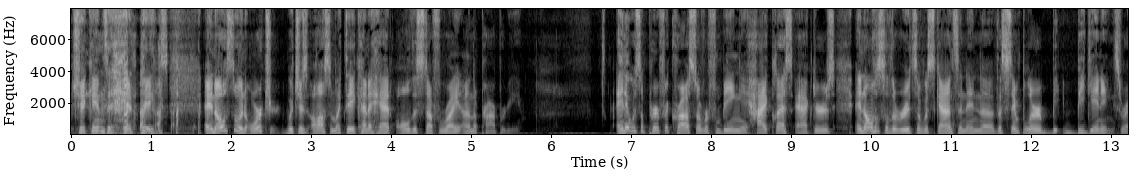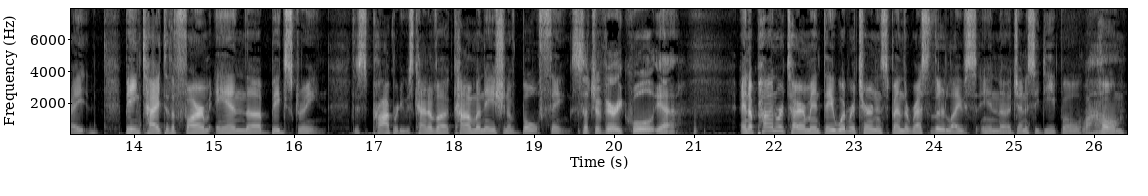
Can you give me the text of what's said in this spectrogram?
chickens and pigs, and also an orchard, which is awesome. Like they kind of had all this stuff right on the property. And it was a perfect crossover from being a high class actors and also the roots of Wisconsin and uh, the simpler be- beginnings, right? Being tied to the farm and the big screen. This property was kind of a combination of both things. Such a very cool, yeah. And upon retirement, they would return and spend the rest of their lives in uh, Genesee Depot Wow. home.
